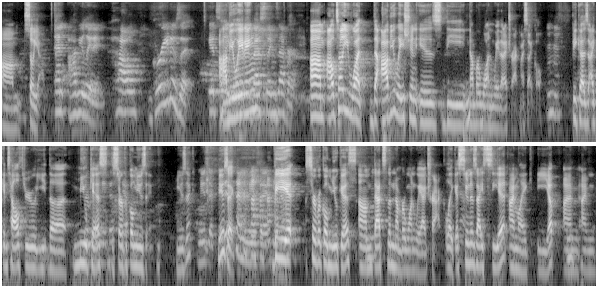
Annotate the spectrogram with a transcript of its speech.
Um, so yeah. And ovulating. How great is it? It's like one of the Ovulating? best things ever. Um, I'll tell you what, the ovulation is the number one way that I track my cycle Mhm. because I can tell through the mucus, the cervical music, music, Music. Music. kind of music. the cervical mucus. Um, Mhm. that's the number one way I track. Like as Yeah. soon as I see it, I'm like, yep, I'm, I'm,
